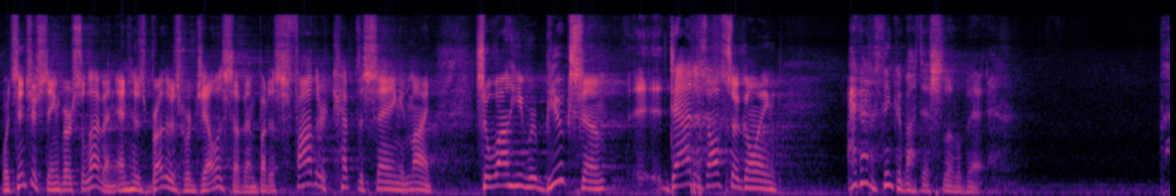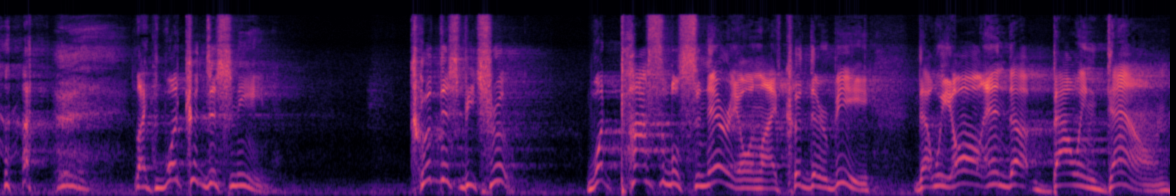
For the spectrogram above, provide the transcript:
what's interesting, verse 11, and his brothers were jealous of him, but his father kept the saying in mind. So while he rebukes him, eh, dad is also going, I got to think about this a little bit. like, what could this mean? Could this be true? What possible scenario in life could there be that we all end up bowing down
